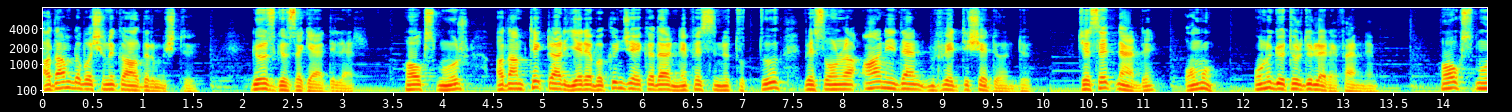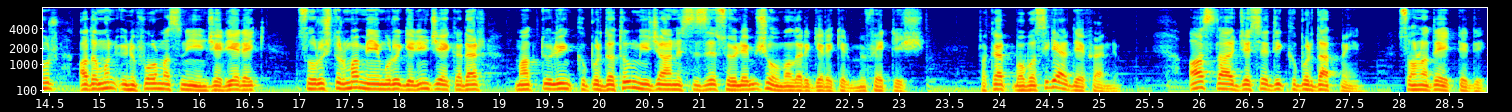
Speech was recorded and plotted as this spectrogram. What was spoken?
adam da başını kaldırmıştı. Göz göze geldiler. Hawksmoor adam tekrar yere bakıncaya kadar nefesini tuttu ve sonra aniden müfettişe döndü. Ceset nerede? O mu? Onu götürdüler efendim. Hawksmoor adamın üniformasını inceleyerek soruşturma memuru gelinceye kadar maktulün kıpırdatılmayacağını size söylemiş olmaları gerekir müfettiş. Fakat babası geldi efendim. Asla cesedi kıpırdatmayın. Sonra da ekledi.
